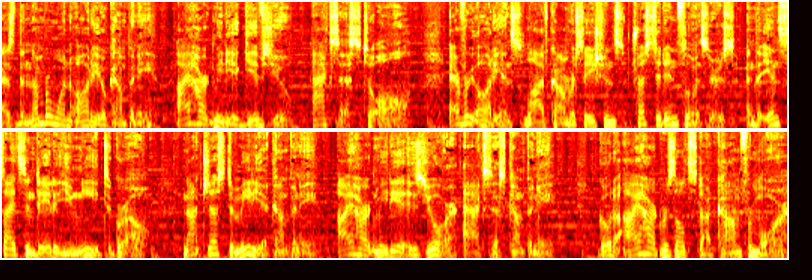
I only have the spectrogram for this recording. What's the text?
As the number one audio company, iHeartMedia gives you access to all. Every audience, live conversations, trusted influencers, and the insights and data you need to grow. Not just a media company, iHeartMedia is your access company. Go to iHeartResults.com for more.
